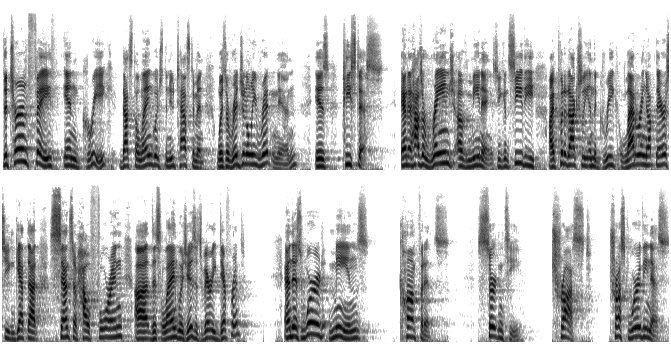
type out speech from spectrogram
The term faith in Greek, that's the language the New Testament was originally written in, is pistis. And it has a range of meanings. You can see the, I put it actually in the Greek lettering up there so you can get that sense of how foreign uh, this language is. It's very different. And this word means confidence, certainty, trust, trustworthiness.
